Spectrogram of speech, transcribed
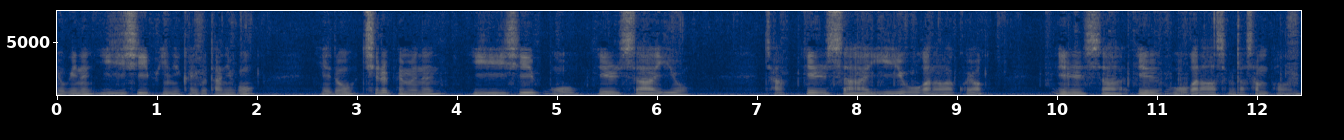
여기는 22니까 이것도 아니고 얘도 7을 빼면은 25 1425 자, 1425가 나왔고요. 1415가 나왔습니다. 3번.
